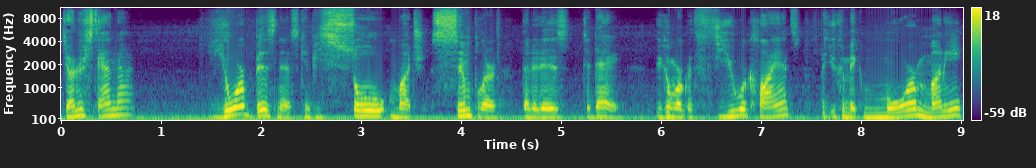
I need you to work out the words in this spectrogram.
Do you understand that? your business can be so much simpler than it is today. You can work with fewer clients, but you can make more money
